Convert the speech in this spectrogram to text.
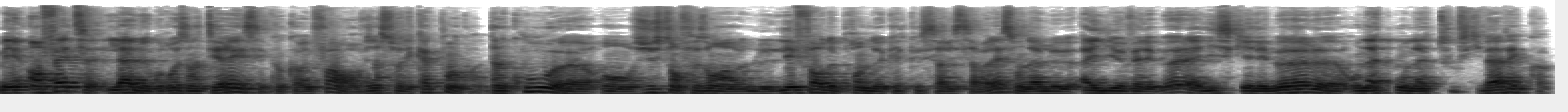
mais en fait, là, le gros intérêt, c'est qu'encore une fois, on revient sur les quatre points. D'un coup, en juste en faisant l'effort de prendre quelques services serverless, on a le highly available, highly scalable, on a on a tout ce qui va avec, quoi.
